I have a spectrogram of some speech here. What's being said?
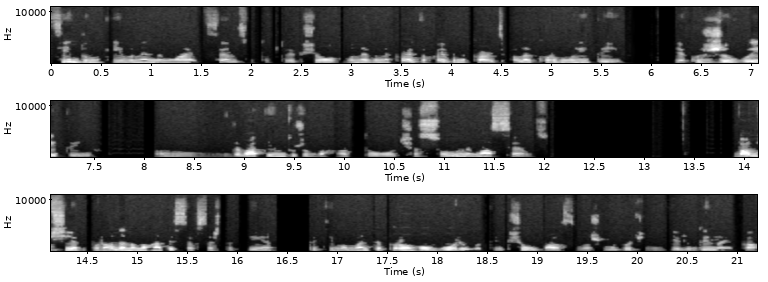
Ці думки вони не мають сенсу. Тобто, якщо вони виникають, то хай виникають, але кормити їх, якось живити їх, давати їм дуже багато часу нема сенсу. Вам ще як порада намагатися все ж таки такі моменти проговорювати. Якщо у вас в вашому оточенні є людина, яка,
